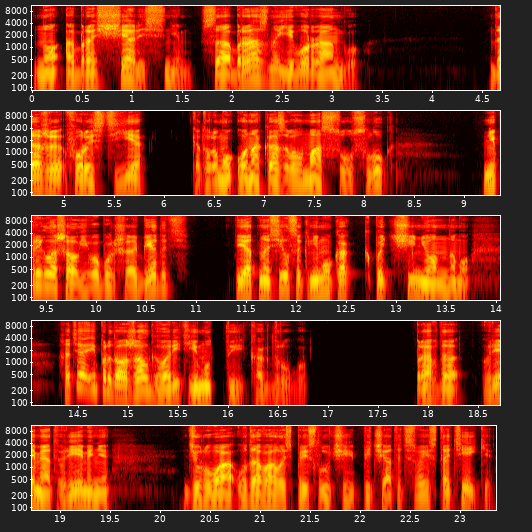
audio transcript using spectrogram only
но обращались с ним сообразно его рангу. Даже Форестье, которому он оказывал массу услуг, не приглашал его больше обедать и относился к нему как к подчиненному, хотя и продолжал говорить ему «ты», как другу. Правда, Время от времени Дюруа удавалось при случае печатать свои статейки.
